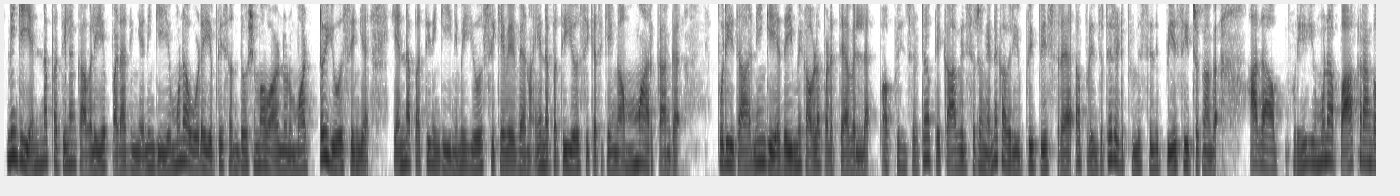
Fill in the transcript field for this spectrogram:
நீங்கள் என்னை பற்றிலாம் கவலையே படாதீங்க. நீங்கள் யமுனாவோட எப்படி சந்தோஷமாக வாழணும் மட்டும் யோசிங்க. என்னை பற்றி நீங்கள் இனிமேல் யோசிக்கவே வேணாம். என்னை பற்றி யோசிக்கிறதுக்கு எங்கள் அம்மா இருக்காங்க. புரியுதா? நீங்கள் எதையுமே கவலைப்பட தேவையில்ல. அப்படின்னு சொல்லிட்டு அப்படியே காவேரி சொல்கிறாங்க என்ன காவேரி இப்படி பேசுகிற அப்படின்னு சொல்லிட்டு ரெண்டு பேருமே சேர்ந்து பேசிகிட்டு இருக்காங்க. அதை அப்படியே யமுனா பார்க்குறாங்க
